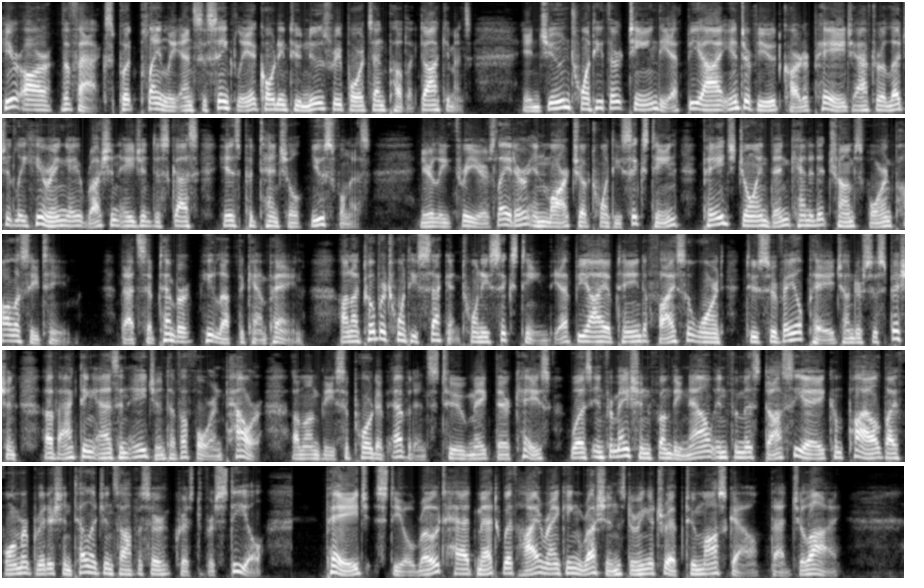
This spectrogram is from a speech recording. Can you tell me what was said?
Here are the facts, put plainly and succinctly according to news reports and public documents. In June 2013, the FBI interviewed Carter Page after allegedly hearing a Russian agent discuss his potential usefulness. Nearly three years later, in March of 2016, Page joined then candidate Trump's foreign policy team. That September, he left the campaign. On October 22, 2016, the FBI obtained a FISA warrant to surveil Page under suspicion of acting as an agent of a foreign power. Among the supportive evidence to make their case was information from the now infamous dossier compiled by former British intelligence officer Christopher Steele. Page, Steele wrote, had met with high ranking Russians during a trip to Moscow that July.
